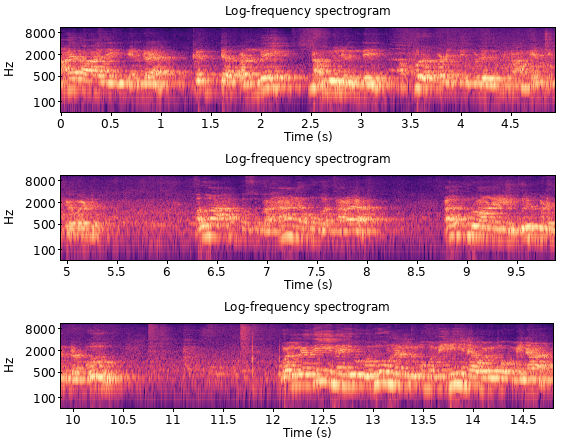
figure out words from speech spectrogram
ஆராய்ச்சி என்ற கெட்ட பண்பை நம்மிலிருந்து அப்புறப்படுத்திக் கொள்வதற்கு நாம் முயற்சிக்க வேண்டும். அல்லாஹ் சுப்ஹானஹு வ தஆலா அல் குர்ஆனிலே குறிப்பிடுகின்ற போது வல்லதீன யுதுனல் முஃமினீன வல் முஃமினாத்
